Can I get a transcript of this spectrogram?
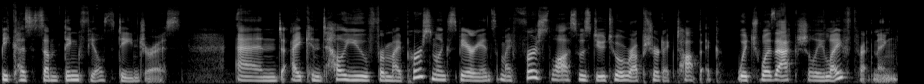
because something feels dangerous. And I can tell you from my personal experience, my first loss was due to a ruptured ectopic, which was actually life threatening.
